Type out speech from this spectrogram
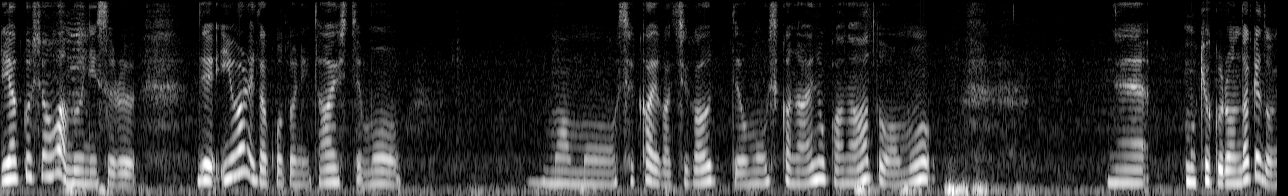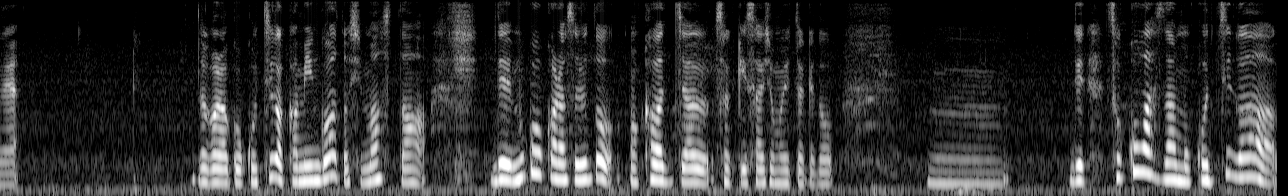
リアクションは無にする。で言われたことに対してもまあもう世界が違うって思うしかないのかなとは思う。ね。もう極論だけどね。だからこうこっちがカミングアウトしました。で向こうからすると、まあ、変わっちゃう。さっき最初も言ったけど。うーん。でそこはさもうこっちが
